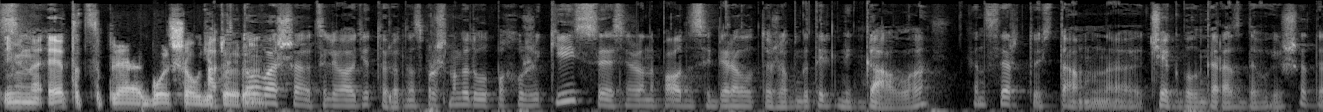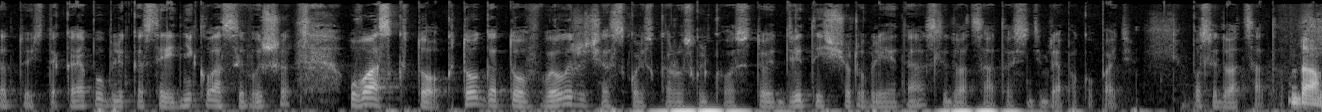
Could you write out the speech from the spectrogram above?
Именно это цепляет больше аудиторию. А кто ваша целевая аудитория? У нас в прошлом году был похожий кейс. Снежана Павловна собирала тоже благотворительный гала концерт, то есть там э, чек был гораздо выше, да, то есть такая публика средний класс и выше. У вас кто? Кто готов выложить, сейчас сколько скажу, сколько у вас стоит? 2000 рублей, да, если 20 сентября покупать, после 20 Да.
